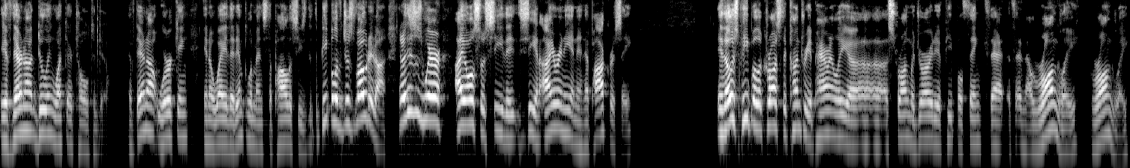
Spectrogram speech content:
if they're not doing what they're told to do if they're not working in a way that implements the policies that the people have just voted on. You know, this is where I also see the see an irony and an hypocrisy. In those people across the country, apparently a, a, strong majority of people think that now wrongly, wrongly,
